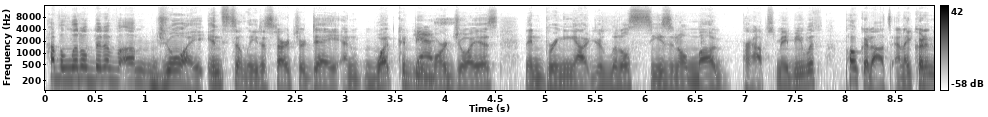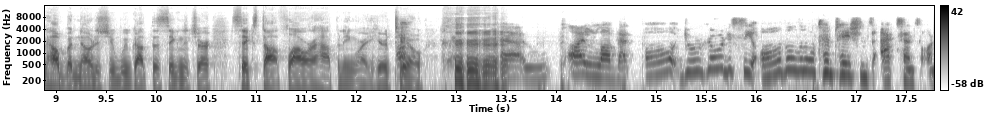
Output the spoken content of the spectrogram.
have a little bit of um, joy instantly to start your day. And what could be yes. more joyous than bringing out your little seasonal mug, perhaps maybe with polka dots. And I couldn't help but notice you. We've got the signature six dot flower happening right here too. Uh, and I love that. All you're going to see all the little temptations accents on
